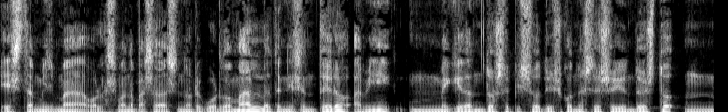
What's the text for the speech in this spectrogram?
esta misma, o la semana pasada, si no recuerdo mal. Lo tenéis entero. A mí me quedan dos episodios cuando estés oyendo esto. Mm,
